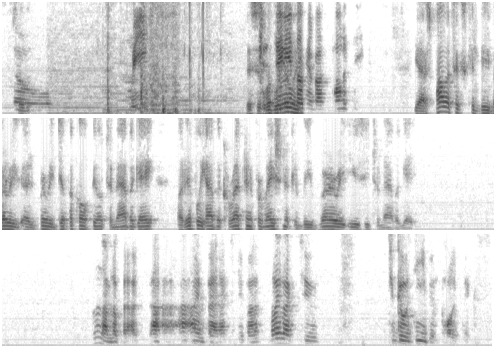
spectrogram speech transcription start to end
So we This is what we're talking about politics. Yes, politics can be very a very difficult field to navigate, but if we have the correct information, it can be very easy to navigate. I'm not bad. I, I, I'm bad actually, but, but I like to to go deep in politics.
